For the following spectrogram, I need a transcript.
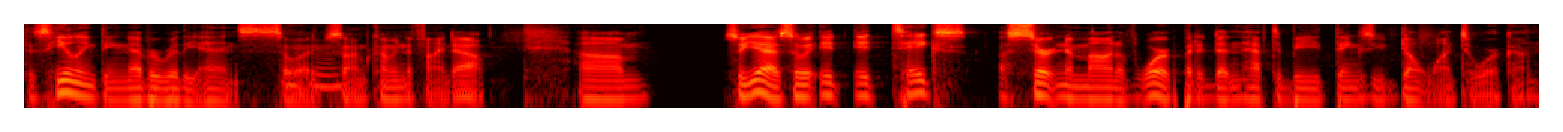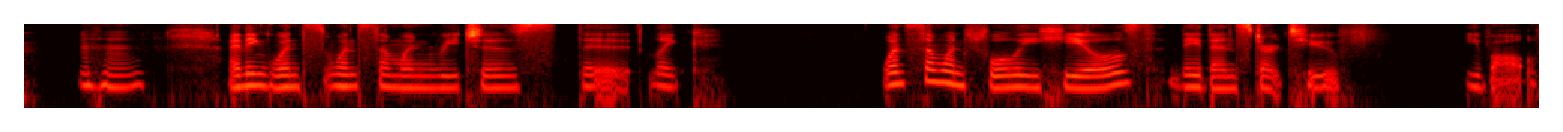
this healing thing never really ends. So I, Mhm. so I'm coming to find out. Um, so yeah, so it it takes a certain amount of work, but it doesn't have to be things you don't want to work on. Mm-hmm. I think once once someone reaches the like once someone fully heals, they then start to f- evolve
